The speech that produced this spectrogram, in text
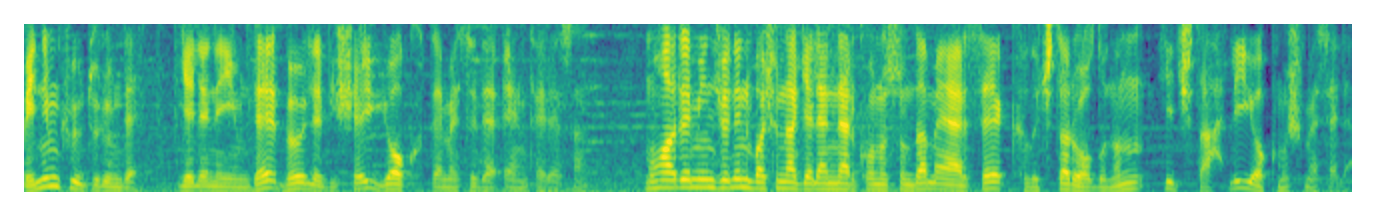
benim kültürümde, geleneğimde böyle bir şey yok demesi de enteresan. Muharrem İnce'nin başına gelenler konusunda meğerse Kılıçdaroğlu'nun hiç dahli yokmuş mesela.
